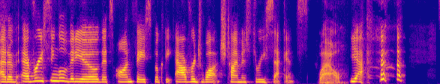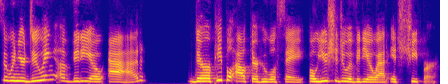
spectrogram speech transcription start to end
Out of every single video that's on Facebook, the average watch time is three seconds. Wow. Yeah. so when you're doing a video ad, there are people out there who will say, Oh, you should do a video ad. It's cheaper.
